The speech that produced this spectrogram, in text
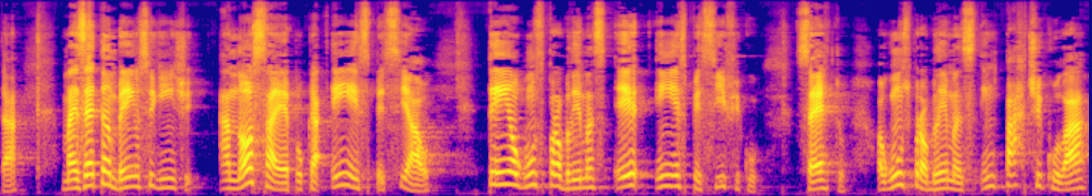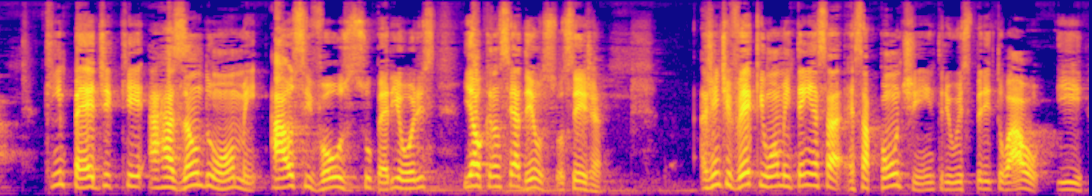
tá? Mas é também o seguinte, a nossa época em especial tem alguns problemas em específico, certo? Alguns problemas em particular que impede que a razão do homem alce voos superiores e alcance a Deus, ou seja, a gente vê que o homem tem essa, essa ponte entre o espiritual e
